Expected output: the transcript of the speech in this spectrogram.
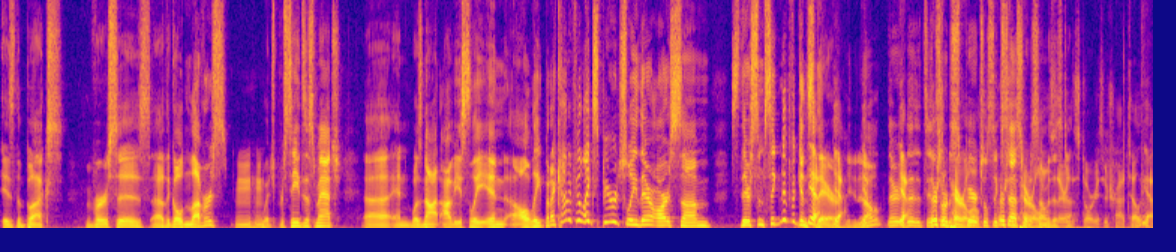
is the Bucks versus uh, the Golden Lovers, which precedes this match uh, and was not obviously in All Elite. But I kind of feel like spiritually there are some there's some significance Yeah, there. yeah, you know, yeah. there Yeah. it's, it's There's sort some of spiritual. There's some to some of this there in stuff. the stories they're trying to tell. Yeah.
